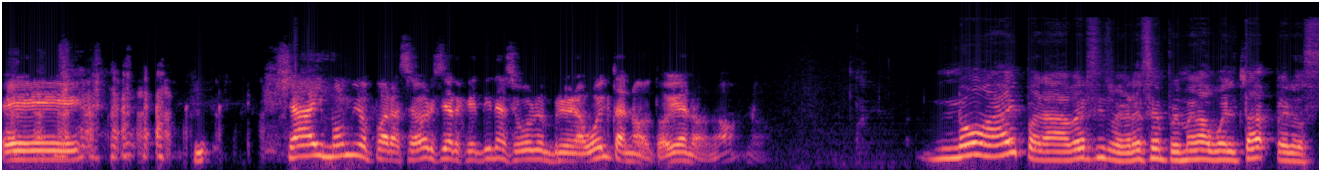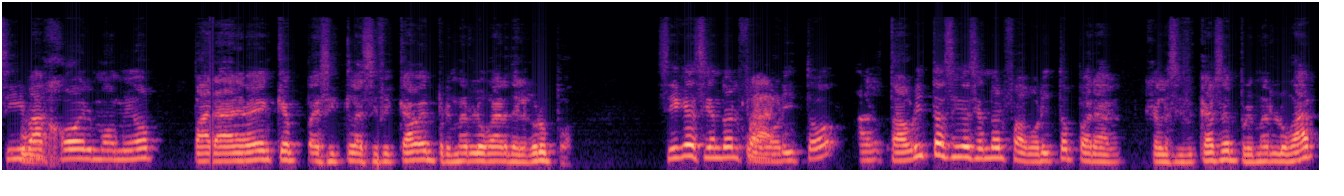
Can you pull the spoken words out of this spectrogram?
Eh, ¿Ya hay momios para saber si Argentina se vuelve en primera vuelta? No, todavía no, ¿no? No, hay para ver si regresa en primera vuelta, pero sí ah. bajó el momio para ver que, pues, si clasificaba en primer lugar del grupo. Sigue siendo el favorito, hasta ahorita sigue siendo el favorito para clasificarse en primer lugar,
